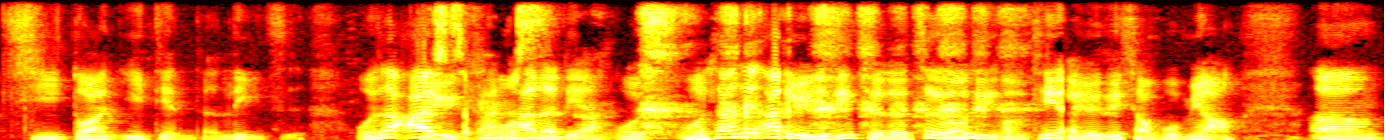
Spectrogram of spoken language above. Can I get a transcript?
极端一点的例子。我让阿宇看他的脸，啊我我相信阿宇已经觉得这个东西我们听起来有点小不妙。嗯，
